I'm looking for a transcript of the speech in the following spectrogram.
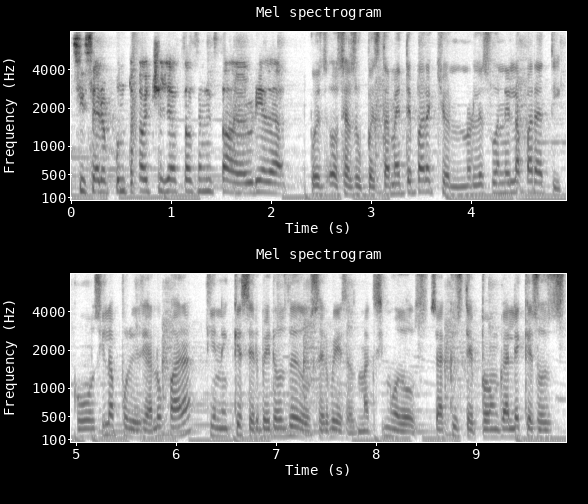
Si 0.8 ya estás en estado de ebriedad. Pues, o sea, supuestamente para que no le suene el aparatico si la policía lo para, tienen que ser veros de dos cervezas, máximo dos. O sea, que usted póngale que eso es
